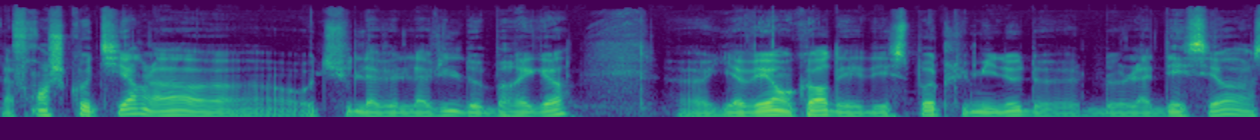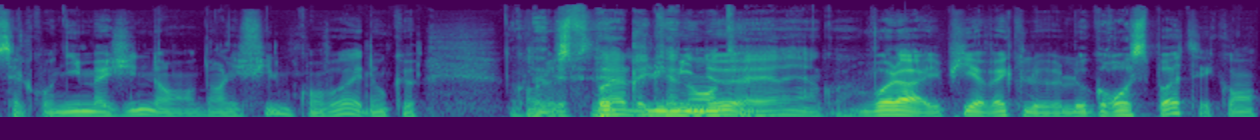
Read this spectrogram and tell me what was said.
la, franche côtière là, euh, au-dessus de la, ville de Brega, il y avait encore des, spots lumineux de, la DCA, hein, celle qu'on imagine dans, les films qu'on voit. Et donc, euh, quand le spot lumineux, quoi. voilà, et puis avec le, le gros spot et quand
